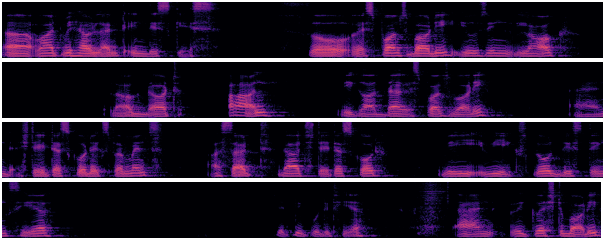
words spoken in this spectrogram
uh, what we have learnt in this case. So response body using log log dot all we got the response body and status code experiments. Assert dot status code. We we explode these things here. Let me put it here. And request body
